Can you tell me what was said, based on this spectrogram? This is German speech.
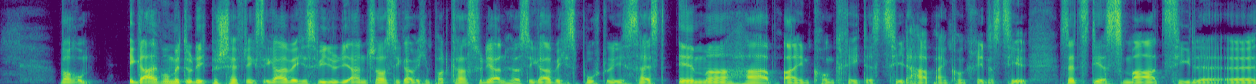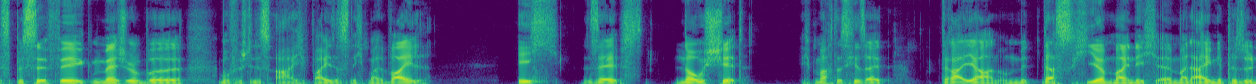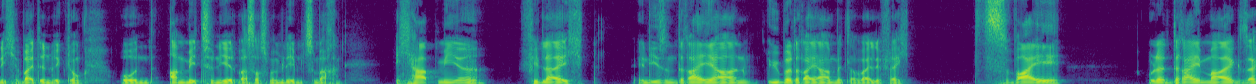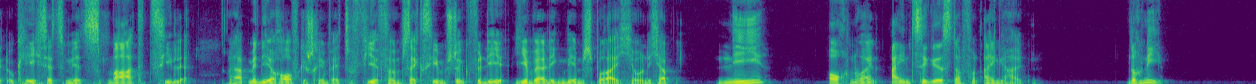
Warum? Egal womit du dich beschäftigst, egal welches Video du dir anschaust, egal welchen Podcast du dir anhörst, egal welches Buch du liest, das heißt immer hab ein konkretes Ziel, hab ein konkretes Ziel. Setz dir Smart-Ziele, äh, specific, measurable, wofür steht es? Ah, ich weiß es nicht mal, weil ich selbst, no shit, ich mache das hier seit drei Jahren und mit das hier meine ich äh, meine eigene persönliche Weiterentwicklung und ambitioniert was aus meinem Leben zu machen. Ich habe mir vielleicht in diesen drei Jahren, über drei Jahren mittlerweile, vielleicht zwei oder dreimal gesagt, okay, ich setze mir jetzt smart Ziele und habe mir die auch aufgeschrieben, vielleicht so vier, fünf, sechs, sieben Stück für die jeweiligen Lebensbereiche. Und ich habe nie auch nur ein einziges davon eingehalten. Noch nie.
